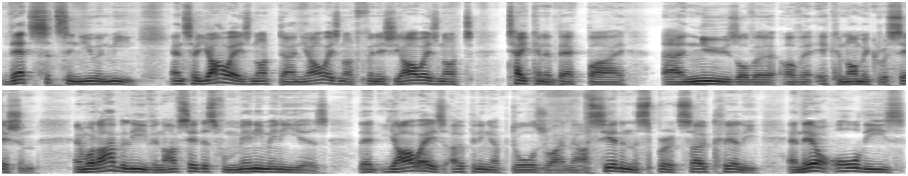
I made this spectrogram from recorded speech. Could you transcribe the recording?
that sits in you and me. And so Yahweh is not done. Yahweh is not finished. Yahweh is not taken aback by uh, news of a of an economic recession. And what I believe, and I've said this for many, many years, that Yahweh is opening up doors right now. I see it in the spirit so clearly. And there are all these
